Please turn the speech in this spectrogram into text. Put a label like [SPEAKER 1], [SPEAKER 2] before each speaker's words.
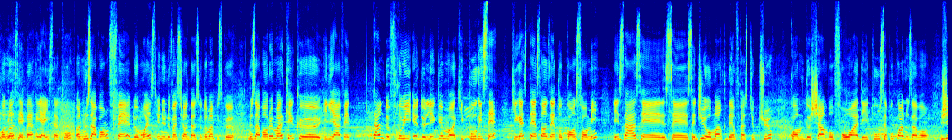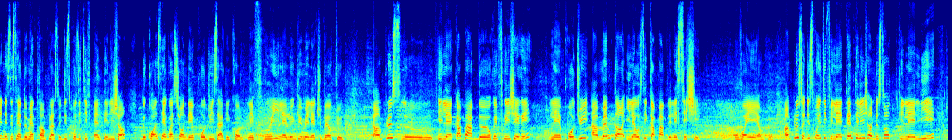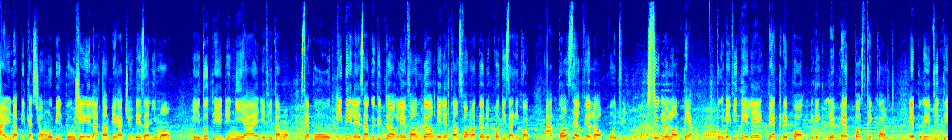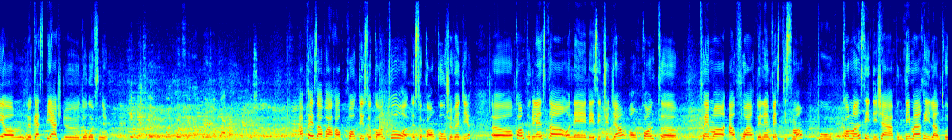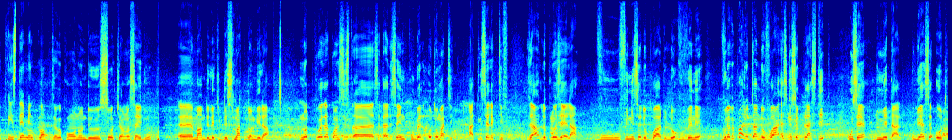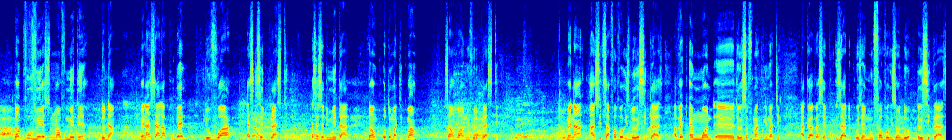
[SPEAKER 1] Mon nom c'est Barry Aïssatou. Nous avons fait de moins une innovation dans ce domaine puisque nous avons remarqué qu'il y avait tant de fruits et de légumes qui pourrissaient, qui restaient sans être consommés. Et ça, c'est dû au manque d'infrastructures comme de chambres froides et tout. C'est pourquoi nous avons jugé nécessaire de mettre en place ce dispositif intelligent de conservation des produits agricoles, les fruits, les légumes et les tubercules. En plus, il est capable de réfrigérer les produits, en même temps, il est aussi capable de les sécher. Vous voyez un peu. En plus, ce dispositif il est intelligent de sorte qu'il est lié à une application mobile pour gérer la température des aliments et doté d'une IA évidemment. C'est pour aider les agriculteurs, les vendeurs et les transformateurs de produits agricoles à conserver leurs produits sur le long terme pour éviter les pertes, post-récolte et pour éviter euh, le gaspillage de, revenus. Et qu'est-ce que vous comptez faire après avoir remporté ce concours, ce concours je veux dire, euh, comme pour l'instant on est des étudiants, on compte euh, vraiment avoir de l'investissement pour commencer déjà, pour démarrer l'entreprise dès maintenant.
[SPEAKER 2] Je réponds au nom de Sokiano Saïdou, membre de l'équipe de Smart Dombila. Notre projet consiste, c'est-à-dire c'est une poubelle automatique à tri sélectif. Déjà, le projet est là, vous finissez de boire de l'eau, vous venez, vous n'avez pas le temps de voir est-ce que c'est plastique ou c'est du métal, ou bien c'est autre. Donc vous venez seulement, vous mettez dedans. Maintenant, c'est à la poubelle de voir est-ce que c'est du plastique, est-ce que c'est du métal. Donc automatiquement, ça envoie un nouveau de plastique. Maintenant, ensuite, ça favorise le recyclage. Avec un monde euh, de réchauffement climatique, à travers ces aides de projet, nous favorisons le recyclage.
